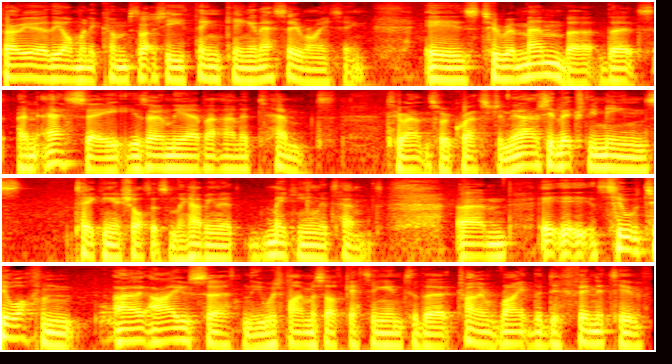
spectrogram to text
very early on when it comes to actually thinking and essay writing is to remember that an essay is only ever an attempt to answer a question. It actually literally means taking a shot at something, having a, making an attempt. Um, it, it, too too often, I, I certainly would find myself getting into the trying to write the definitive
